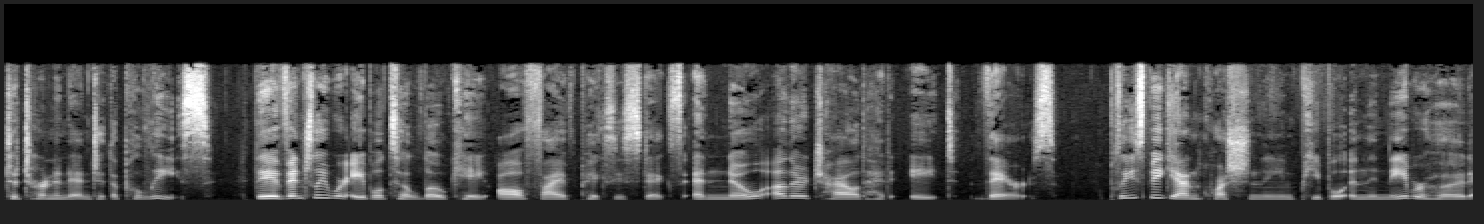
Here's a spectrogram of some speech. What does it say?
to turn it in to the police. They eventually were able to locate all five pixie sticks, and no other child had ate theirs. Police began questioning people in the neighborhood,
